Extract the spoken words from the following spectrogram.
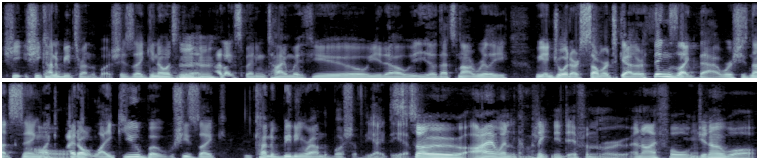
she she kind of beats around the bush. She's like, you know, it's Mhm. I like spending time with you. You know, you know that's not really we enjoyed our summer together. Things like that where she's not saying like Oh. I don't like you, but she's like kind of beating around the bush of the idea. So I went completely different route, and I thought, Hmm. you know what,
